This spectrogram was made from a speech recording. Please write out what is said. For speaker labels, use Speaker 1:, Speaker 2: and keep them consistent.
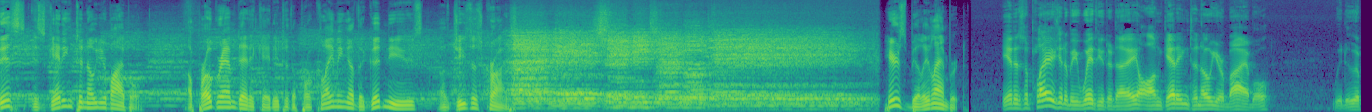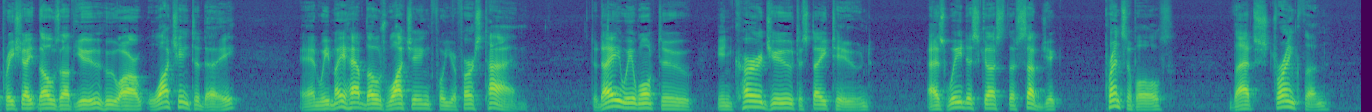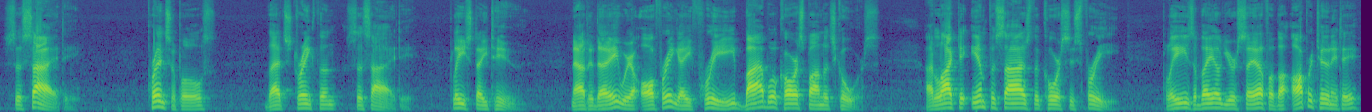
Speaker 1: This is Getting to Know Your Bible, a program dedicated to the proclaiming of the good news of Jesus Christ. Here's Billy Lambert.
Speaker 2: It is a pleasure to be with you today on Getting to Know Your Bible. We do appreciate those of you who are watching today, and we may have those watching for your first time. Today, we want to encourage you to stay tuned as we discuss the subject Principles that Strengthen Society. Principles that Strengthen Society. Please stay tuned. Now, today we are offering a free Bible correspondence course. I'd like to emphasize the course is free. Please avail yourself of the opportunity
